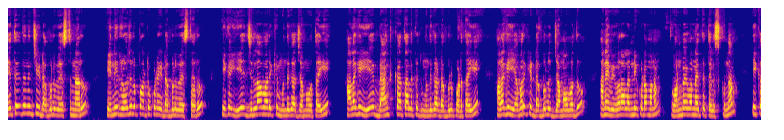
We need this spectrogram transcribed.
ఏ తేదీ నుంచి డబ్బులు వేస్తున్నారు? ఎన్ని రోజుల పాటు కూడా ఈ డబ్బులు వేస్తారు? ఇక ఏ జిల్లా వారికి ముందుగా జమ అవుతాయి? అలాగే ఏ బ్యాంక్ ఖాతాలకు ముందుగా డబ్బులు పడతాయి? అలాగే ఎవరికి డబ్బులు జమ అవ్వదు? అనే వివరాలన్నీ కూడా మనం వన్ బై వన్ అయితే తెలుసుకుందాం. ఇక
